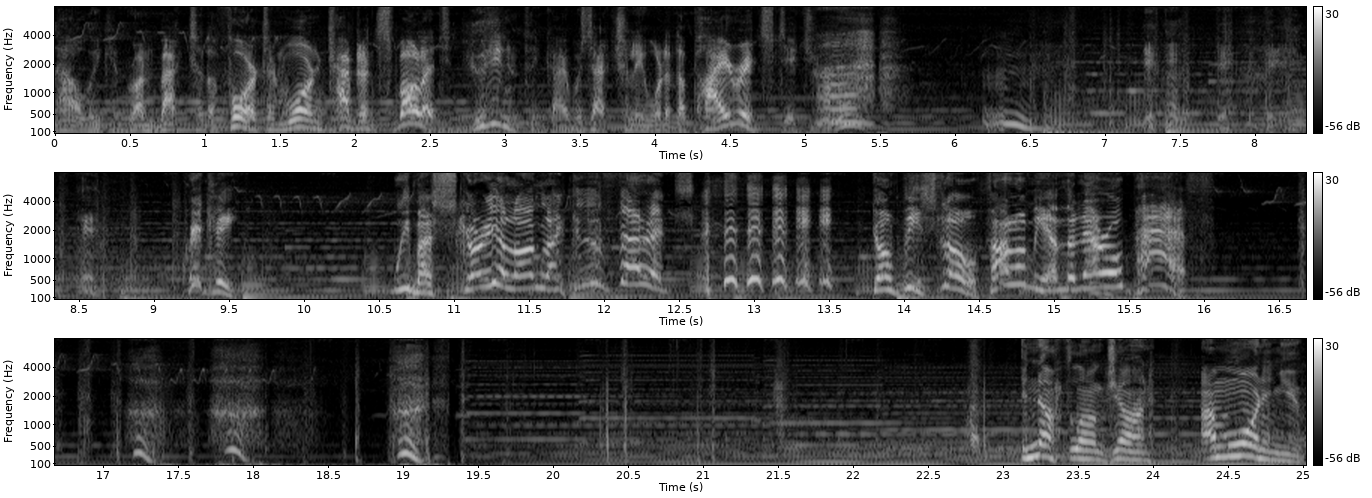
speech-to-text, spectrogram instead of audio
Now we can run back to the fort and warn Captain Smollett. You didn't think I was actually one of the pirates, did you? Uh, Quickly! We must scurry along like little ferrets. Don't be slow. Follow me on the narrow path. Enough, Long John. I'm warning you.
